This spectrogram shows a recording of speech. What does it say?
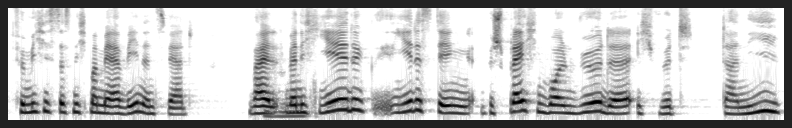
Für mich ist das nicht mal mehr erwähnenswert. Weil mhm. wenn ich jede, jedes Ding besprechen wollen würde, ich würde da nie,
